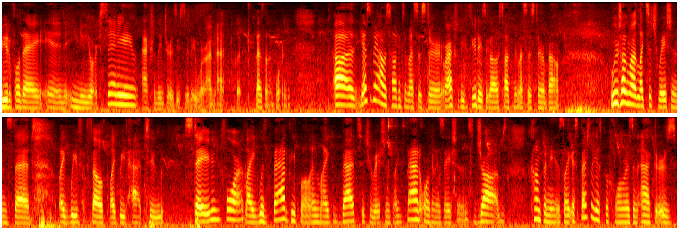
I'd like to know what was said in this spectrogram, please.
Beautiful day in New York City, actually Jersey City, where I'm at, but that's not important. Uh, yesterday I was talking to my sister, or actually a few days ago I was talking to my sister about. We were talking about like situations that, like we've felt like we've had to stay for, like with bad people and like bad situations, like bad organizations, jobs, companies, like especially as performers and actors.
